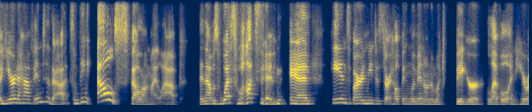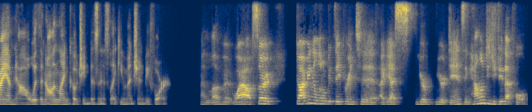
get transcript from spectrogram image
a year and a half into that, something else fell on my lap, and that was Wes Watson. And he inspired me to start helping women on a much bigger level. And here I am now with an online coaching business, like you mentioned before. I love it. Wow. So diving a little bit deeper into, I guess, your your dancing, how long did you do that for?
